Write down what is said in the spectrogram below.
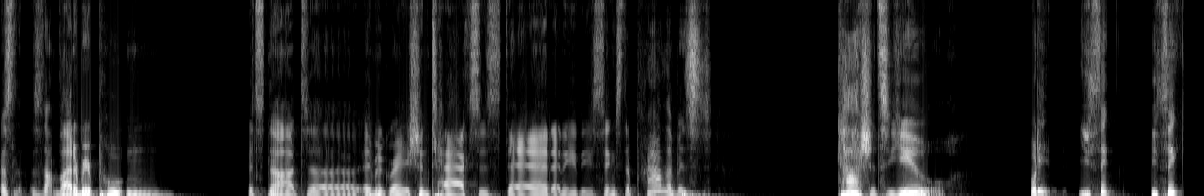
It's, it's not Vladimir Putin. It's not uh, immigration, taxes, debt, any of these things. The problem is Gosh, it's you. What do you you think you think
